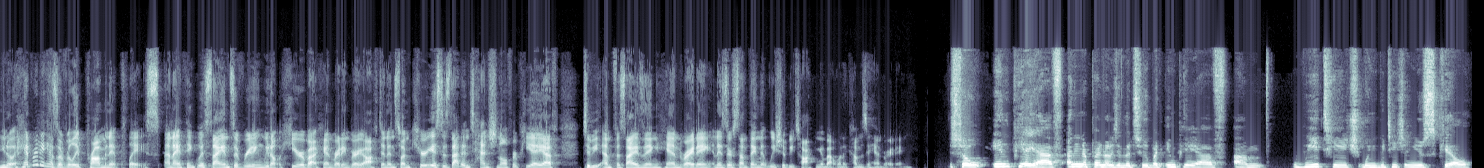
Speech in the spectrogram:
you know, handwriting has a really prominent place. And I think with science of reading, we don't hear about handwriting very often. And so I'm curious, is that intentional for PAF to be emphasizing handwriting? And is there something that we should be talking about when it comes to handwriting? So in PAF and in Knowledge in the two, but in PAF, um, we teach, when we teach a new skill,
